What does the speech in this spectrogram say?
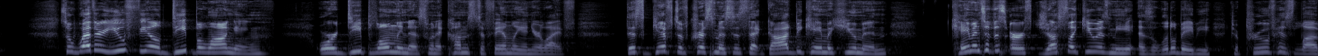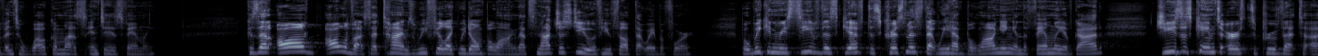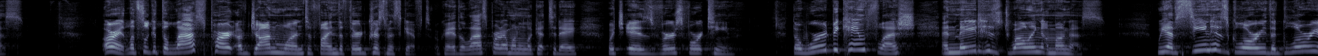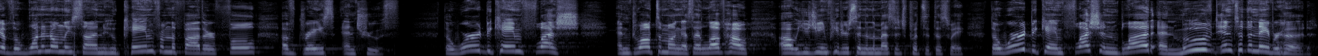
So, whether you feel deep belonging or deep loneliness when it comes to family in your life. This gift of Christmas is that God became a human, came into this earth just like you as me as a little baby to prove his love and to welcome us into his family. Because that all, all of us at times we feel like we don't belong. That's not just you if you felt that way before. But we can receive this gift this Christmas that we have belonging in the family of God. Jesus came to earth to prove that to us. All right, let's look at the last part of John 1 to find the third Christmas gift. Okay, the last part I want to look at today, which is verse 14. The Word became flesh and made his dwelling among us. We have seen his glory, the glory of the one and only Son who came from the Father, full of grace and truth. The Word became flesh and dwelt among us. I love how uh, Eugene Peterson in the message puts it this way The Word became flesh and blood and moved into the neighborhood.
